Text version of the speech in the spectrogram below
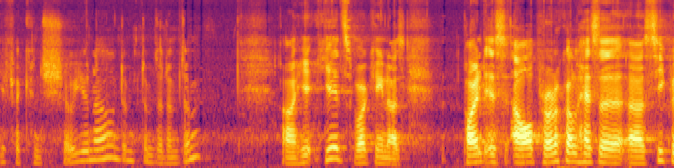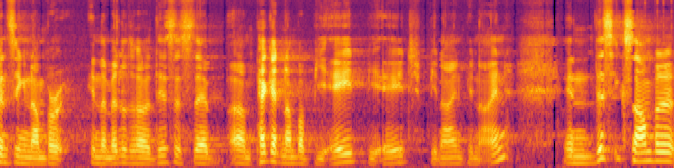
if I can show you now. Dum, dum, dum, uh, here, here, it's working nice. Point is our protocol has a, a, sequencing number in the middle. So this is the um, packet number B8, B8, B9, B9. In this example,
